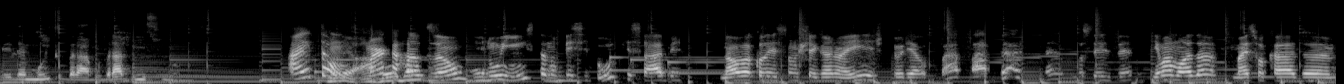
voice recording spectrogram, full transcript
Ele é muito brabo, brabíssimo. Ah, então, é, marca arroba... razão no Insta, no Facebook, sabe? Nova coleção chegando aí, editorial, pá, pá, pá, né? vocês verem. E uma moda mais focada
